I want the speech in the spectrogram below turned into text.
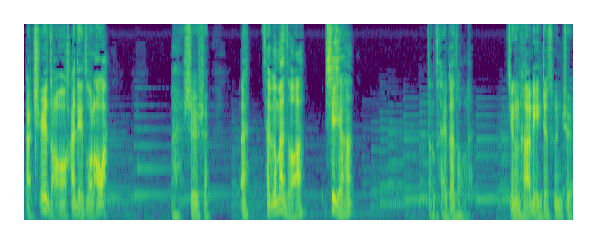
那迟早还得坐牢啊。啊，是是是，哎，蔡哥慢走啊，谢谢哈。等蔡哥走了，警察领着孙志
